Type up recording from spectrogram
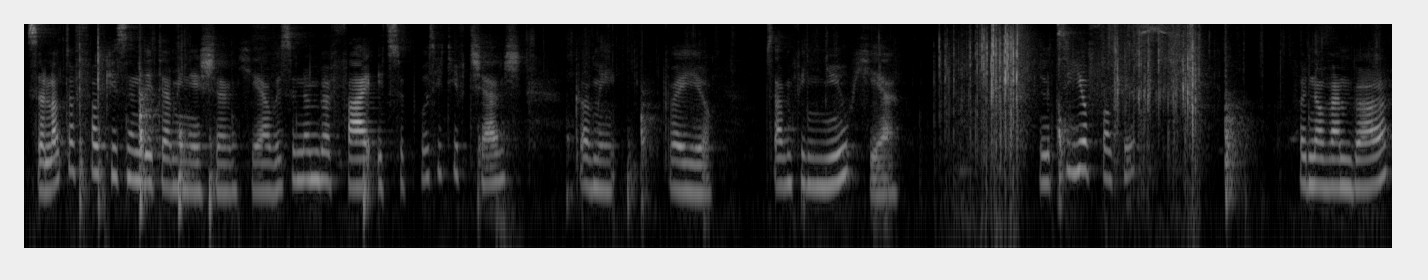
So a lot of focus and determination here. With the number five, it's a positive change coming for you something new here. Let's see your focus for November.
